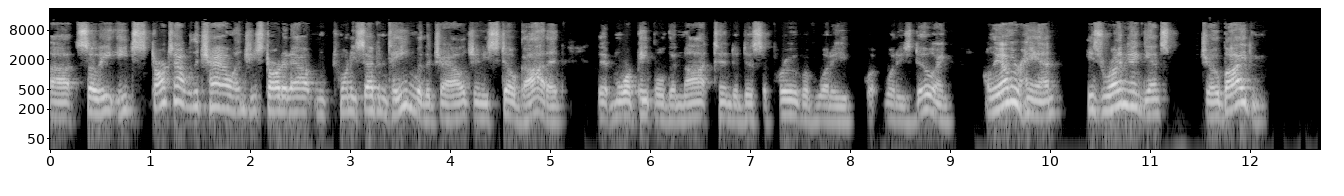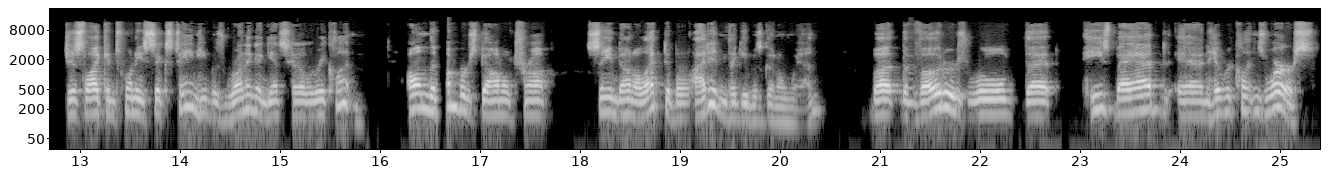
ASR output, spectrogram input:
Uh, so he, he starts out with a challenge. He started out in 2017 with a challenge, and he still got it. That more people than not tend to disapprove of what he what, what he's doing. On the other hand, he's running against Joe Biden. Just like in 2016, he was running against Hillary Clinton. On the numbers, Donald Trump seemed unelectable. I didn't think he was going to win, but the voters ruled that he's bad and Hillary Clinton's worse.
